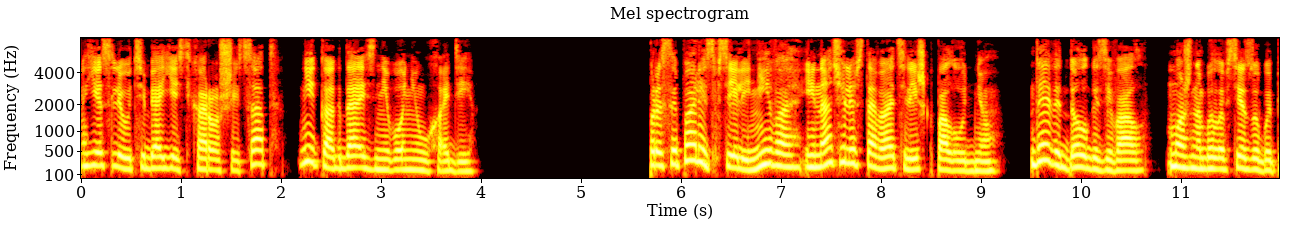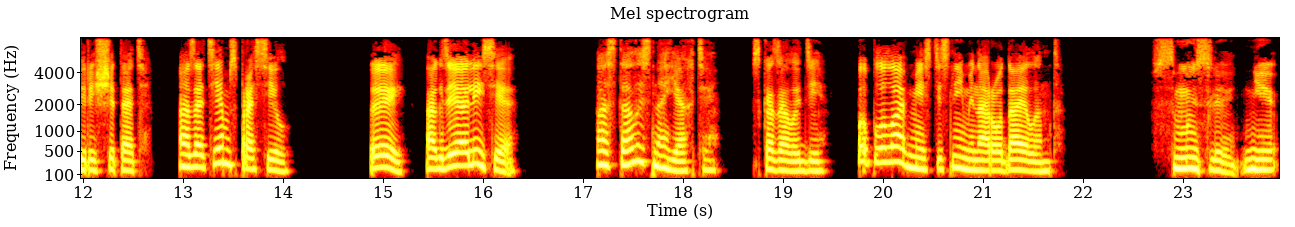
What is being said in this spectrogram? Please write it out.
если у тебя есть хороший сад, никогда из него не уходи». Просыпались все лениво и начали вставать лишь к полудню. Дэвид долго зевал, можно было все зубы пересчитать, а затем спросил. «Эй, а где Алисия?» «Осталась на яхте», — сказала Ди. «Поплыла вместе с ними на Род-Айленд». «В смысле, не...»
